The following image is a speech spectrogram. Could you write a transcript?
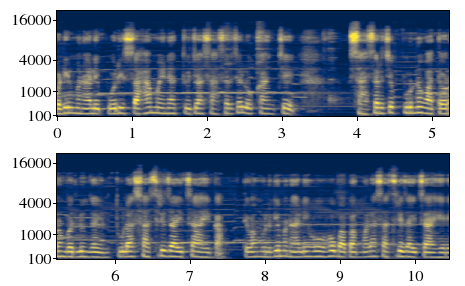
वडील म्हणाले पोरी सहा महिन्यात तुझ्या सासरच्या लोकांचे सासरचे पूर्ण वातावरण बदलून जाईल. तुला सासरी जायचं आहे का? तेव्हा मुलगी म्हणाली हो हो बाबा मला सासरी जायचं आहे.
